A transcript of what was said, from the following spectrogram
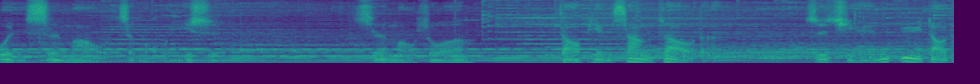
问世茂怎么回事。世茂说：“照片上照的之前遇到的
